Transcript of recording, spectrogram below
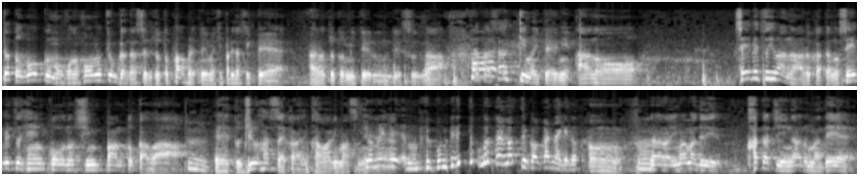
ちょっと僕もこの法務局が出してるちょっとパンフレット今引っ張り出してきてあのちょっと見てるんですがやっぱりさっきも言ったようにあの性別違反のある方の性別変更の審判とかは、えーっと18歳からに変わりますね。おめでおめでとうございますっていうか分かんないけどうん、だから今まで二十歳になるまで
